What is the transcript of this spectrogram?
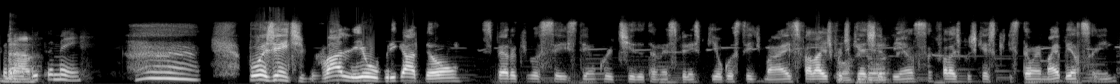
Brabo também. Pô, gente, valeu, brigadão. Espero que vocês tenham curtido também a experiência, porque eu gostei demais. Falar de podcast Top, é top. benção, falar de podcast cristão é mais benção ainda.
